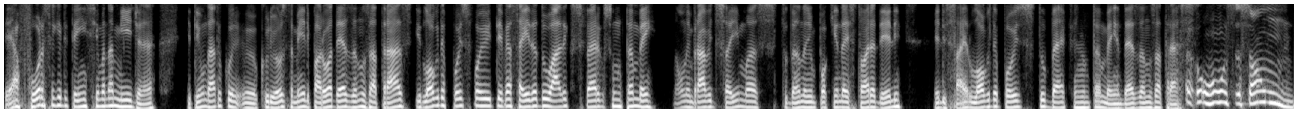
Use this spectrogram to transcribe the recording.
é a força que ele tem em cima da mídia, né? E tem um dado eh, curioso também, ele parou há 10 anos atrás e logo depois foi teve a saída do Alex Ferguson também. Não lembrava disso aí, mas estudando um pouquinho da história dele, ele sai logo depois do Beckham também, 10 anos atrás. Um, só um,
